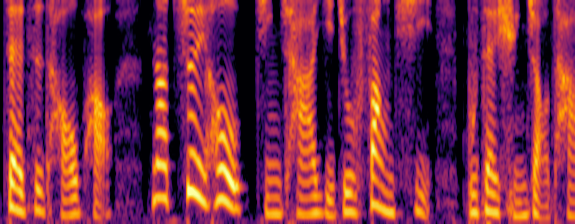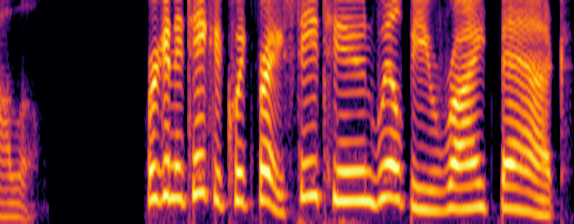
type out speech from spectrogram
再次逃跑。那最后，警察也就放弃，不再寻找他了。We're going to take a quick break. Stay tuned. We'll be right back.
